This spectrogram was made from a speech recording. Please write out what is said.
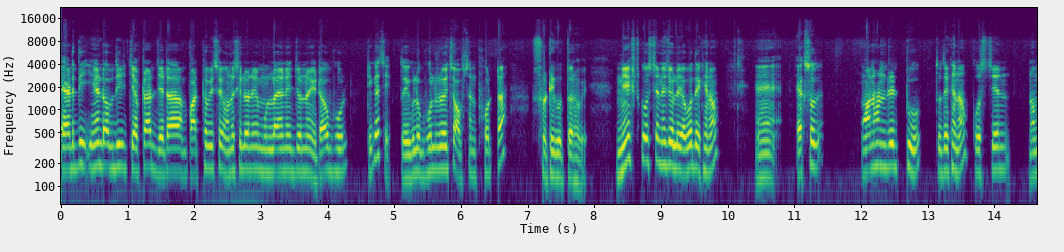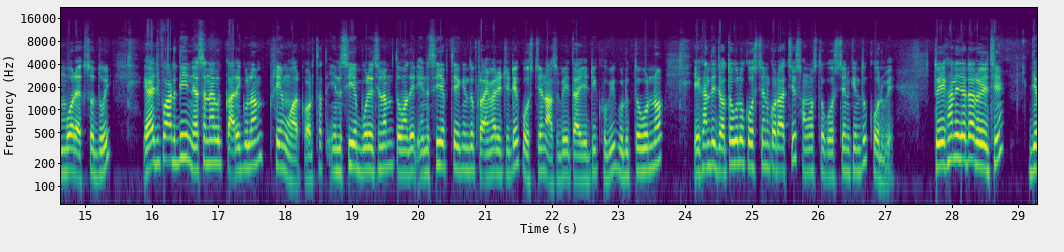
at the end of the chapter যেটা পাঠ্য বিষয় অনুশীলনের মূল্যায়নের জন্য এটাও ভুল। ঠিক আছে? তো এগুলো ভুল রয়েছে অপশান ফোরটা সঠিক উত্তর হবে। নেক্সট কোশ্চেনে চলে যাব, দেখে নাও। একশো ওয়ান হান্ড্রেড টু তো দেখে নাও কোশ্চেন নম্বর একশো দুই। As per the national curriculum framework অর্থাৎ এনসিএফ বলেছিলাম, তোমাদের এনসিএফ থেকে কিন্তু প্রাইমারি টিটে কোশ্চেন আসবে, তাই এটি খুবই গুরুত্বপূর্ণ। এখান থেকে যতগুলো কোশ্চেন করাচ্ছি সমস্ত কোশ্চেন কিন্তু করবে। তো এখানে যেটা রয়েছে, যে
